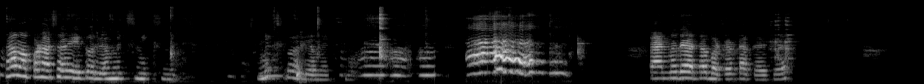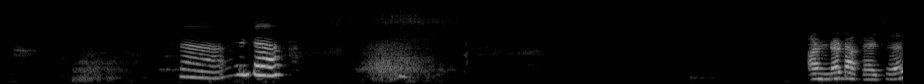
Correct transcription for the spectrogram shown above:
थांब आपण असं हे करूया मिक्स मिक्स मिक्स मिक्स करूया मिक्स मिक्स पॅनमध्ये आता बटर टाकायचं अंडा टाकायचं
